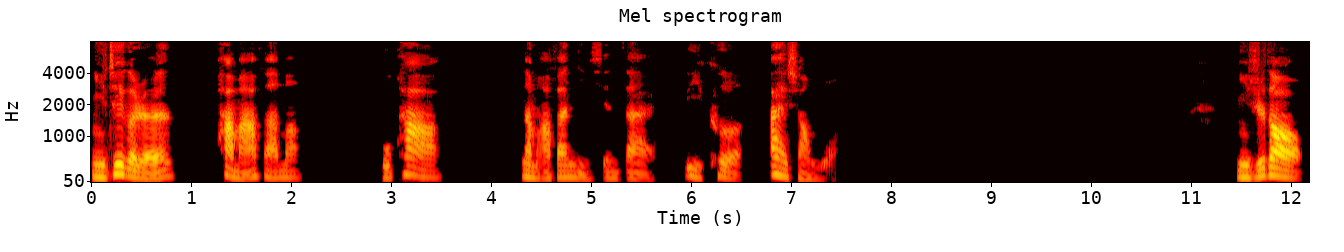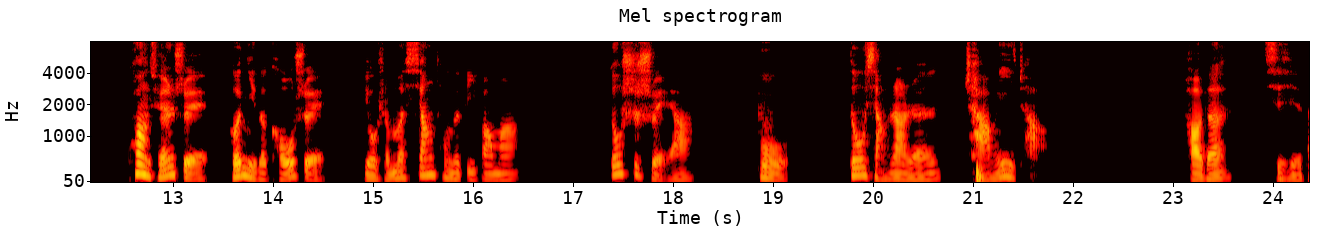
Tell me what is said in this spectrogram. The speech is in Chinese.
你这个人怕麻烦吗？不怕啊那麻烦你现在立刻爱上我。你知道矿泉水和你的口水有什么相同的地方吗？都是水啊不都想让人尝一尝。好的谢谢大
